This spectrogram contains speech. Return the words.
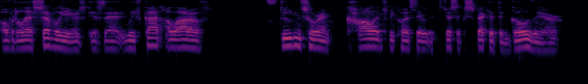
over the last several years is that we've got a lot of students who are in college because they were just expected to go there,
